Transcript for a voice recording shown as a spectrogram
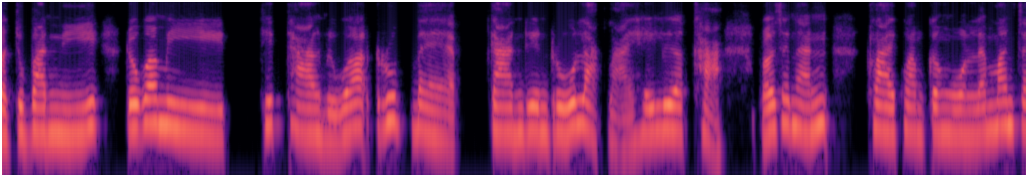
ปัจจุบันนี้เรียกว่ามี ทิศทางหรือว่ารูปแบบการเรียนรู้หลากหลายให้เลือกค่ะ เพราะฉะนั้นคลายความกังวลและมั่นใจ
